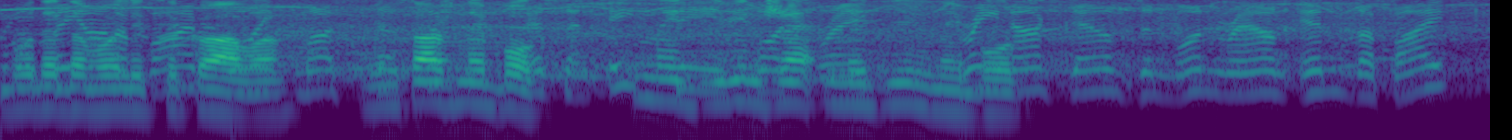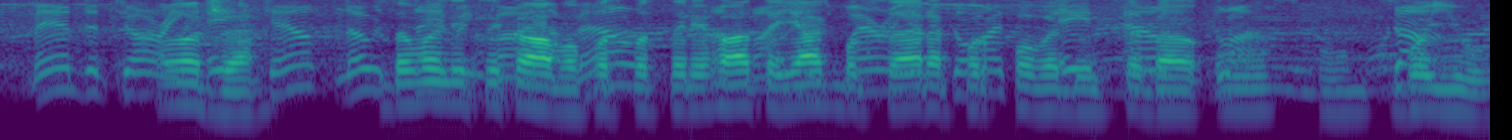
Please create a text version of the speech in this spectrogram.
Буде доволі цікаво. Вінтажний бокс. Він же недільний бокс. Отже, доволі цікаво поспостерігати, як боксери поведуть себе у бою.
